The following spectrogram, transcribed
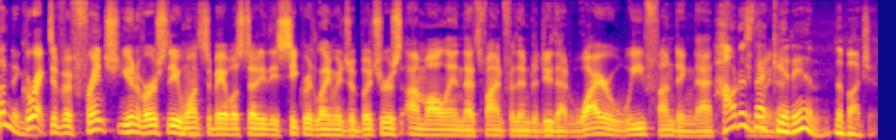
funding? Correct. If a French university wants to be able to study the secret language of butchers, I'm all in. That's fine for them to do that. Why are we funding that? How does that get in the budget?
